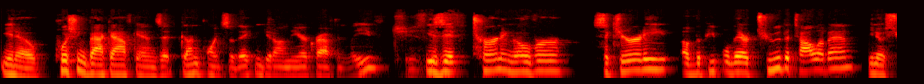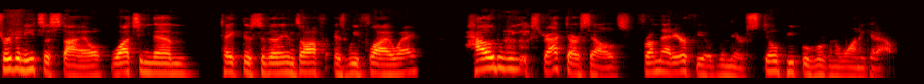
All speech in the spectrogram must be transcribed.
you know, pushing back Afghans at gunpoint so they can get on the aircraft and leave? Jesus. Is it turning over security of the people there to the Taliban? You know, Srebrenica style, watching them take the civilians off as we fly away how do we uh-huh. extract ourselves from that airfield when there are still people who are going to want to get out?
